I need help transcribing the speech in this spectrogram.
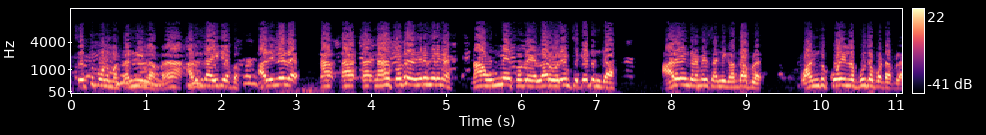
செத்து போகணுமா தண்ணி இல்லாம? அதுக்குதான் ஐடியா அது இல்ல இல்ல. நான் நான் நான்- நான் சொல்றேன் இருங்க இருங்க. நான் உண்மையை சொல்றேன். எல்லாரும் ஒரே நிமிஷம் கேட்டுங்க அரவிந்த் ரமேஷ் அன்னைக்கு வந்தாப்ல வந்து கோயில்ல பூஜை போட்டாப்ல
